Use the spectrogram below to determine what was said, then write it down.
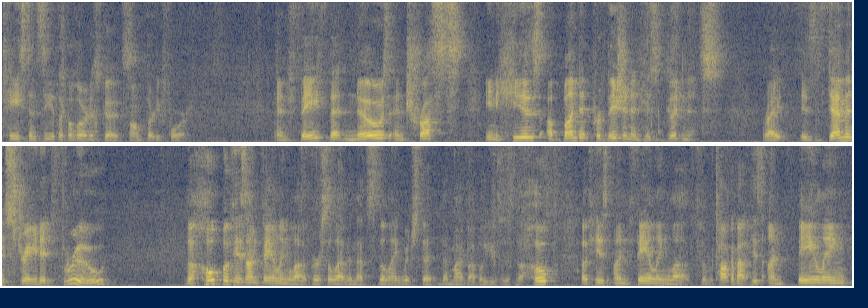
Taste and see that the Lord is good, Psalm 34. And faith that knows and trusts in His abundant provision and His goodness, right, is demonstrated through the hope of His unfailing love. Verse 11, that's the language that, that my Bible uses. The hope of His unfailing love. So we'll talk about His unfailing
